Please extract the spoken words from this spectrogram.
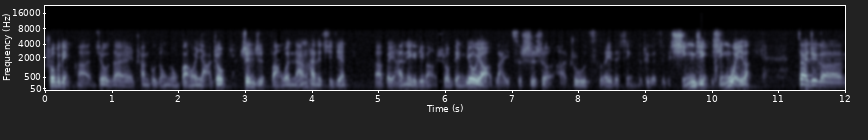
说不定啊，就在川普总统访问亚洲，甚至访问南韩的期间，啊，北韩那个地方说不定又要来一次试射啊，诸如此类的行这个这个行径行为了。在这个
